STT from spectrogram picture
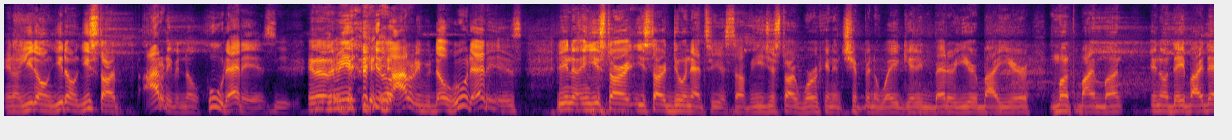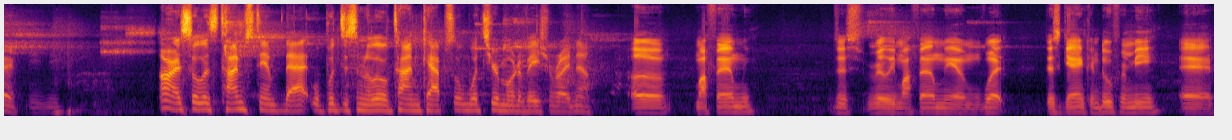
You know, you don't, you don't, you start. I don't even know who that is. You know what I mean? you know, I don't even know who that is. You know, and you start, you start doing that to yourself, and you just start working and chipping away, getting better year by year, month by month. You know, day by day. Mm-hmm. All right, so let's timestamp that. We'll put this in a little time capsule. What's your motivation right now? Uh, my family, just really my family and what this game can do for me, and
